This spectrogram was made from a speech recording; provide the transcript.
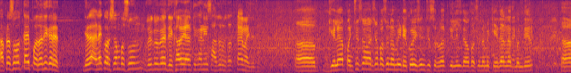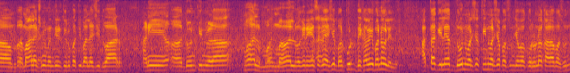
आपल्यासोबत काही पदाधिकारी आहेत. गेल्या अनेक वर्षांपासून वेगवेगळे देखावे या ठिकाणी सादर होतात. काय माहिती ते गेल्या पंचवीसव्या वर्षापासून आम्ही डेकोरेशनची सुरुवात केलेली. तेव्हापासून आम्ही केदारनाथ मंदिर महालक्ष्मी मंदिर तिरुपती बालाजी द्वार आणि दोन तीन वेळा महल महल. वगैरे हे सगळे असे भरपूर देखावे बनवलेले. आता गेल्या दोन वर्ष तीन वर्षापासून जेव्हा कोरोना काळापासून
